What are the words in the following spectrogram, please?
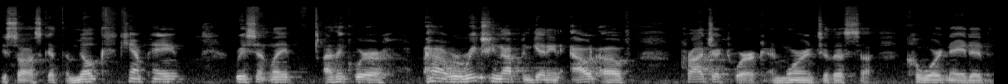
You saw us get the milk campaign recently. I think we're we're reaching up and getting out of project work and more into this uh, coordinated,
